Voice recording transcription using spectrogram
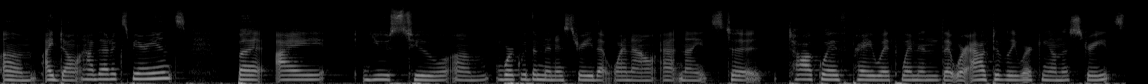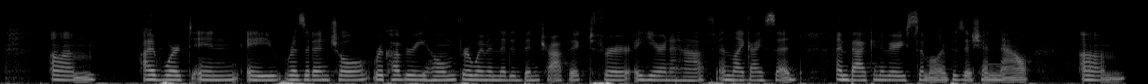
Um, I don't have that experience, but I used to um, work with a ministry that went out at nights to talk with, pray with women that were actively working on the streets. Um, I've worked in a residential recovery home for women that had been trafficked for a year and a half. And like I said, I'm back in a very similar position now. Um,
